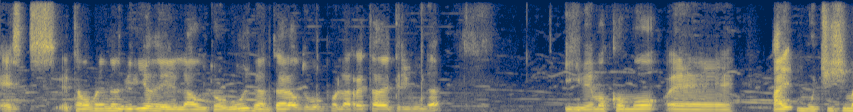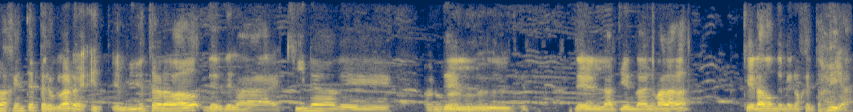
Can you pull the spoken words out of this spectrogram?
estamos poniendo el vídeo del autobús, de la entrada del autobús por la recta de tribuna y vemos cómo eh, hay muchísima gente, pero claro, el vídeo está grabado desde la esquina de, de la tienda del Málaga, que era donde menos gente había.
